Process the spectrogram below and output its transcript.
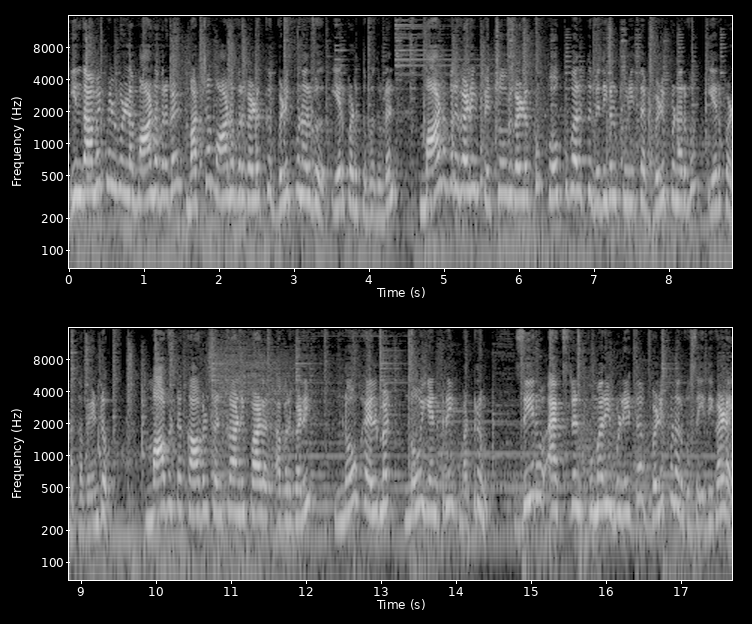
இந்த அமைப்பில் உள்ள மாணவர்கள் மற்ற மாணவர்களுக்கு விழிப்புணர்வு ஏற்படுத்துவதுடன் மாணவர்களின் பெற்றோர்களுக்கும் போக்குவரத்து விதிகள் குறித்த விழிப்புணர்வு ஏற்படுத்த வேண்டும். மாவட்ட காவல் கண்காணிப்பாளர் அவர்களின் நோ ஹெல்மெட் நோ என்ட்ரி மற்றும் ஜீரோ ஆக்சிடென்ட் குமரி உள்ளிட்ட விழிப்புணர்வு செய்திகளை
